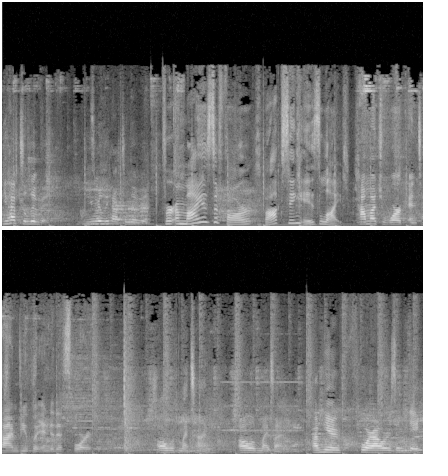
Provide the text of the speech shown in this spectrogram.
you have to live it. You really have to live it. For Amaiya Zafar, boxing is life. How much work and time do you put into this sport? All of my time. All of my time. I'm here four hours every day.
